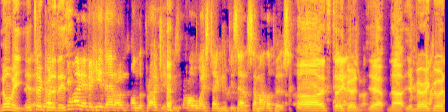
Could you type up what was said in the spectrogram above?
Normie, you're too good at this. You won't ever hear that on, on the project because they're always taking the piss out of some other person. Oh, that's too Yeah, good. that's right. Yeah, no, you're very good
